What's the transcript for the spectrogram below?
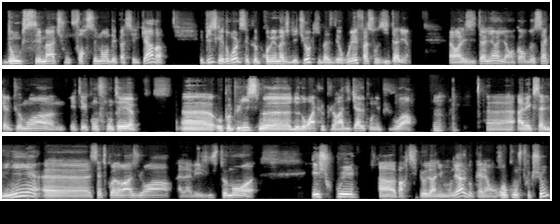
donc ces matchs vont forcément dépasser le cadre. Et puis, ce qui est drôle, c'est que le premier match des Turcs, il va se dérouler face aux Italiens. Alors, les Italiens, il y a encore de ça quelques mois, euh, étaient confrontés euh, au populisme euh, de droite le plus radical qu'on ait pu voir mm. avec Salvini. cette squadra Azura, elle avait justement échoué à participer au dernier mondial, donc elle est en reconstruction.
